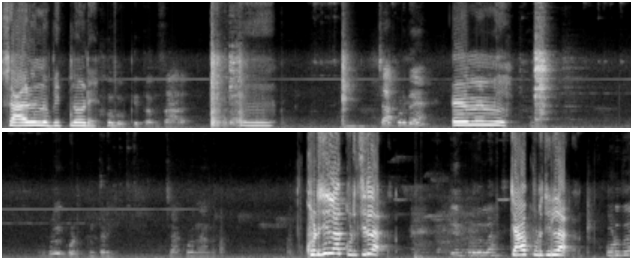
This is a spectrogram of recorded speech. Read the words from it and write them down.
ಸಾಲನ್ನು ಬಿತ್ ನೋಡೆ. ಸಾರು. ಚಾ ಕುಡ್ದೆ? ಗುಳಿಗೆ ಕೊಡ್ತೀನಿ ತಡಿ ಚಾ ಕುಡ್ದ ಅಂದ್ರೆ ಕುಡ್ದಿಲ್ಲ ಕುಡ್ದಿಲ್ಲ. ಏನು ಕುಡ್ದಿಲ್ಲ? ಚಾ ಕುಡ್ದಿಲ್ಲ. ಕುಡ್ದು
